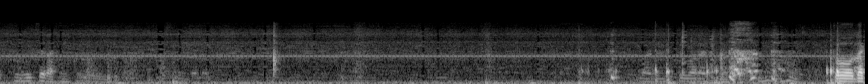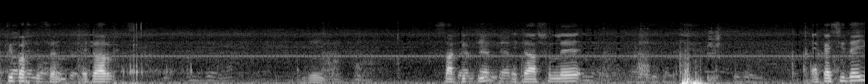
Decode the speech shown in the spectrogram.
একটু নিচে রাখেন। তো দেখতে পারতেছেন, এটার যে সার্কিটটি এটা আসলে একাশিদাই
